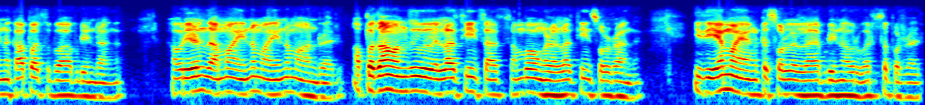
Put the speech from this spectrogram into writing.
என்னை காப்பாற்றுப்பா அப்படின்றாங்க. அவர் எழுந்த அம்மா என்னம்மா என்னம்மான்றார் அப்போ தான் வந்து எல்லாத்தையும் ச சம்பவங்கள் எல்லாத்தையும் சொல்கிறாங்க இது ஏம்மா என்கிட்ட சொல்லலை அப்படின்னு அவர் வருத்தப்படுறார்.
